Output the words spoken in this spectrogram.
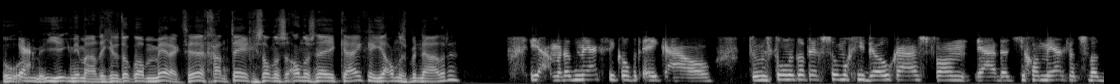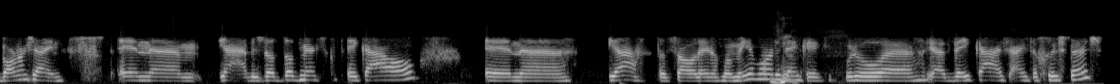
Hoe, Ja. je, ik neem aan dat je dat ook wel merkt, hè? Gaan tegenstanders anders naar je kijken, je anders benaderen? Ja, maar dat merkte ik op het EK al. Toen stond ik al tegen sommige judoka's van, ja, dat je gewoon merkt dat ze wat banger zijn. En ehm, ja, dus dat, dat merkte ik op het EK al. En eh, ja, dat zal alleen nog maar meer worden, denk ik. Ik bedoel, eh, ja, het WK is eind augustus.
